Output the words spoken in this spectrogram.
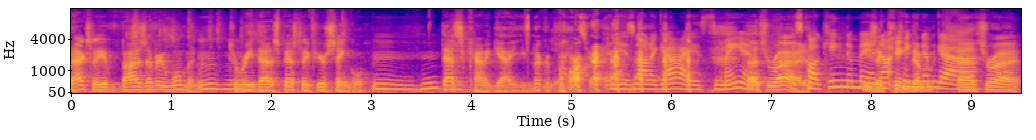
actually advise every woman Mm-hmm. to read that, especially if you're single. Mm-hmm. That's the kind of guy you're looking for. And he's not a guy; he's a man. That's right. It's called Kingdom Man, He's not Kingdom, Guy. That's right.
